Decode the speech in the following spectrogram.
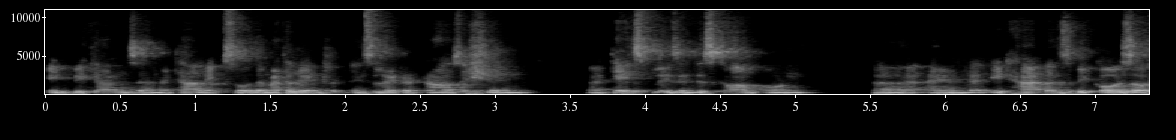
it becomes a metallic. So the metal insulator transition uh, takes place in this compound uh, and it happens because of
